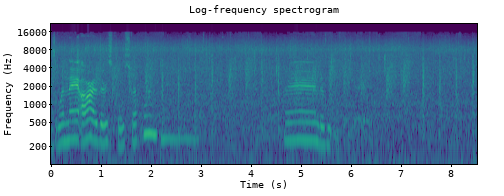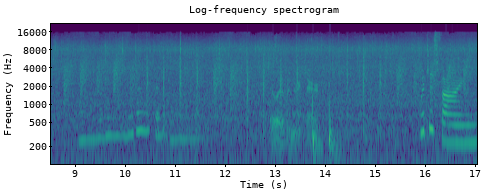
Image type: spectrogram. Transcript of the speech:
Because when they are, there's cool stuff down here. And doesn't look good. It would have been right there. Which is fine.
